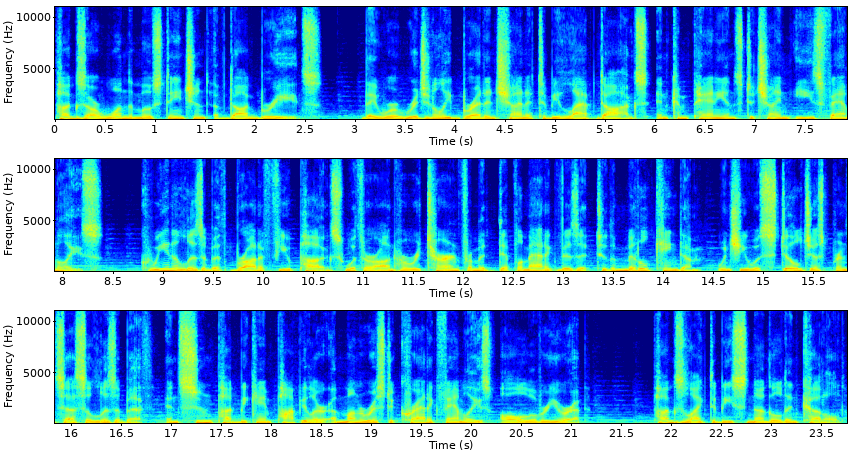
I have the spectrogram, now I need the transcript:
Pugs are one of the most ancient of dog breeds. They were originally bred in China to be lap dogs and companions to Chinese families. Queen Elizabeth brought a few pugs with her on her return from a diplomatic visit to the Middle Kingdom when she was still just Princess Elizabeth, and soon pug became popular among aristocratic families all over Europe. Pugs like to be snuggled and cuddled,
